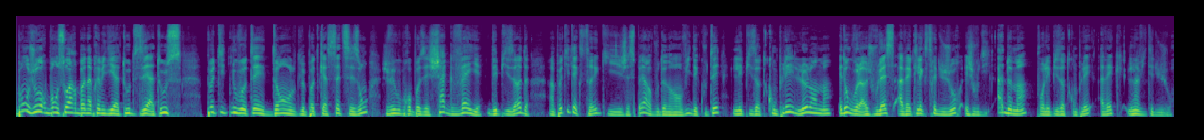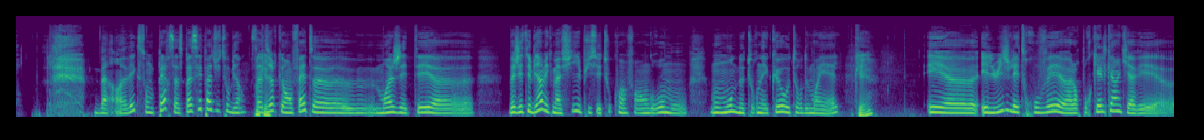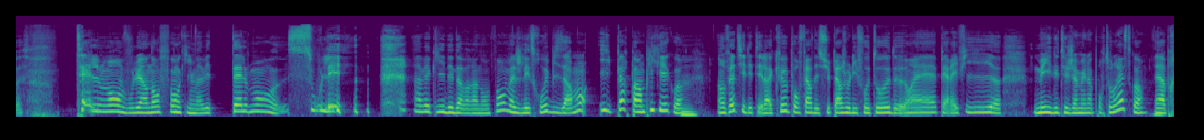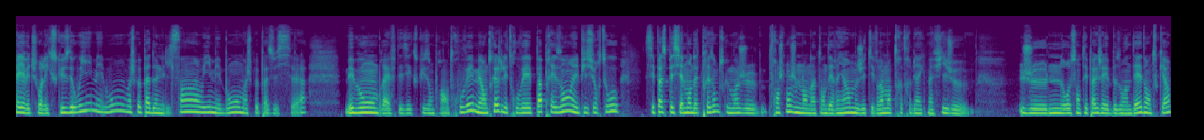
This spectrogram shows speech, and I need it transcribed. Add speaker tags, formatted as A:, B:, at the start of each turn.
A: Bonjour, bonsoir, bon après-midi à toutes et à tous. Petite nouveauté dans le podcast cette saison, je vais vous proposer chaque veille d'épisode un petit extrait qui, j'espère, vous donnera envie d'écouter l'épisode complet le lendemain. Et donc voilà, je vous laisse avec l'extrait du jour et je vous dis à demain pour l'épisode complet avec l'invité du jour.
B: Ben, avec son père, ça se passait pas du tout bien. C'est-à-dire qu'en fait, euh, moi, j'étais, euh, ben, j'étais bien avec ma fille et puis c'est tout, quoi. Enfin, en gros, mon, mon monde ne tournait que autour de moi et elle.
A: Ok.
B: Et, euh, et lui, je l'ai trouvé, euh, alors pour quelqu'un qui avait euh, tellement voulu un enfant, qui m'avait tellement euh, saoulé avec l'idée d'avoir un enfant, ben, je l'ai trouvé bizarrement hyper pas impliqué, quoi.
A: Hmm.
B: En fait, il était là que pour faire des super jolies photos de ouais père et fille, euh, mais il était jamais là pour tout le reste quoi. Et après, il y avait toujours l'excuse de oui, mais bon, moi je peux pas donner le sein, oui, mais bon, moi je peux pas ceci cela. Mais bon, bref, des excuses on pourra en trouver, mais en tout cas, je l'ai trouvé pas présent et puis surtout, c'est pas spécialement d'être présent parce que moi je franchement, je n'en attendais rien, j'étais vraiment très très bien avec ma fille, je je ne ressentais pas que j'avais besoin d'aide en tout cas.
